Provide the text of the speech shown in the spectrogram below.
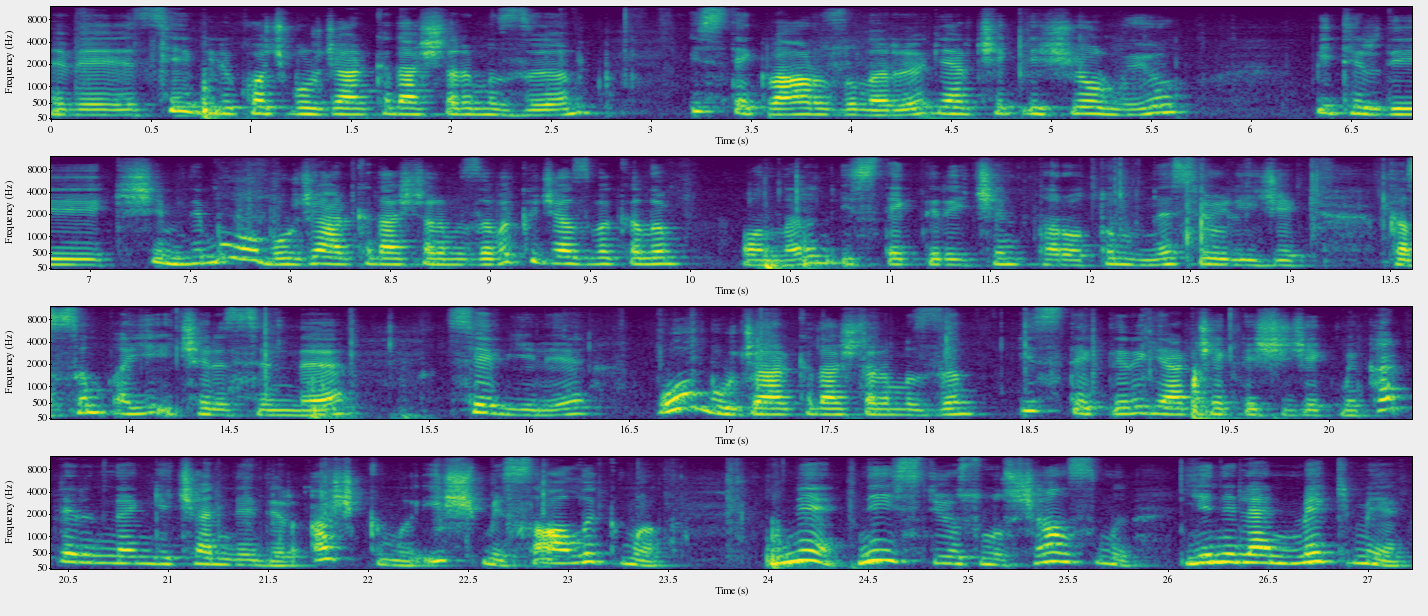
Evet sevgili Koç burcu arkadaşlarımızın istek ve arzuları gerçekleşiyor muyu? Bitirdik. Şimdi bu burcu arkadaşlarımıza bakacağız bakalım. Onların istekleri için tarotum ne söyleyecek? Kasım ayı içerisinde sevgili Boğa burcu arkadaşlarımızın istekleri gerçekleşecek mi? Kalplerinden geçen nedir? Aşk mı, iş mi, sağlık mı? Ne? Ne istiyorsunuz? Şans mı? Yenilenmek mi?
